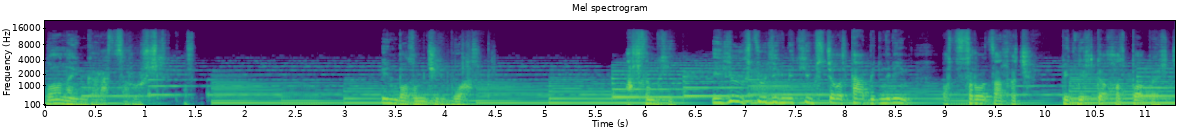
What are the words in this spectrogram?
180 градусаар өөрчлөгдөх болно. Энэ боломжийг бүү алт. Алхам хий. Илүү их зүйлийг мэдхийг хүсэж байгаа бол та бидний утас руу залгаж бид нартэй холбоо барьж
